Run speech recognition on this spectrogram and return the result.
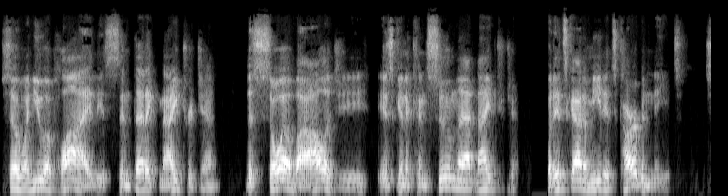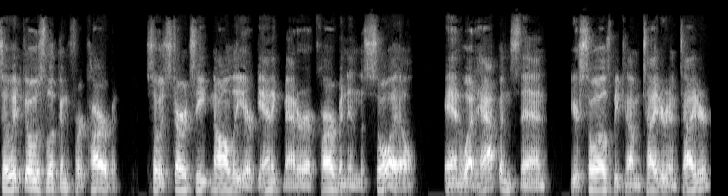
So when you apply this synthetic nitrogen, the soil biology is going to consume that nitrogen, but it's got to meet its carbon needs. So it goes looking for carbon. So it starts eating all the organic matter or carbon in the soil. And what happens then, your soils become tighter and tighter.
